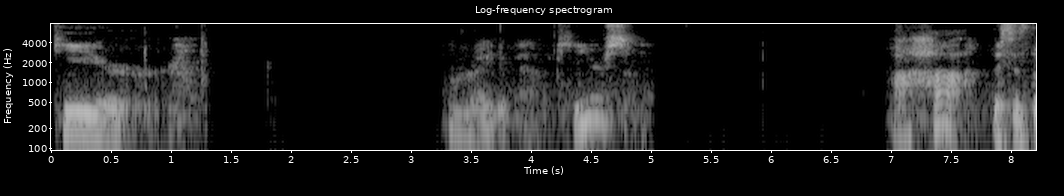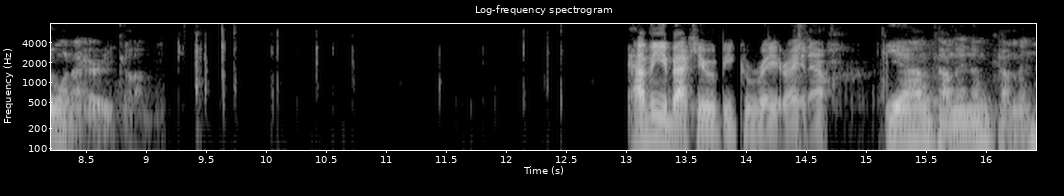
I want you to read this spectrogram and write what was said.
Here. Right about here. So. Aha! This is the one I already got. Having you back here would be great right now. Yeah, I'm coming, I'm coming.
